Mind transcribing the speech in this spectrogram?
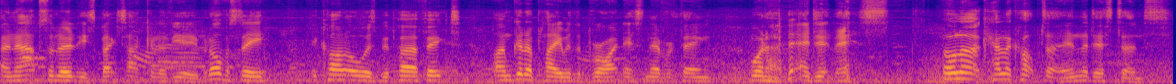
an absolutely spectacular view, but obviously it can't always be perfect. I'm going to play with the brightness and everything when I edit this. Oh look, helicopter in the distance.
